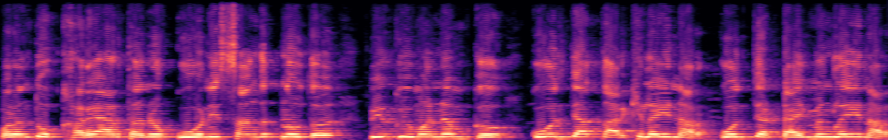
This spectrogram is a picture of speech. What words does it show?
परंतु खऱ्या अर्थानं कोणीच सांगत नव्हतं पीक विमा नेमकं कोणत्या तारखेला येणार कोणत्या टायमिंगला येणार.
